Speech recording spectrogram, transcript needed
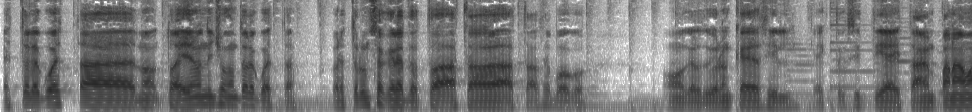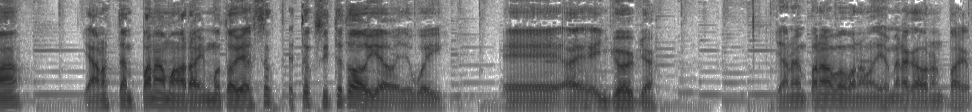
esto le cuesta, no, todavía no han dicho cuánto le cuesta, pero esto era un secreto hasta, hasta hace poco. Como que lo tuvieron que decir, que esto existía y estaba en Panamá, ya no está en Panamá, ahora mismo todavía, esto, existe todavía, by the eh, en Georgia. Ya no en Panamá, porque Panamá dijo, mira cabrón, para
